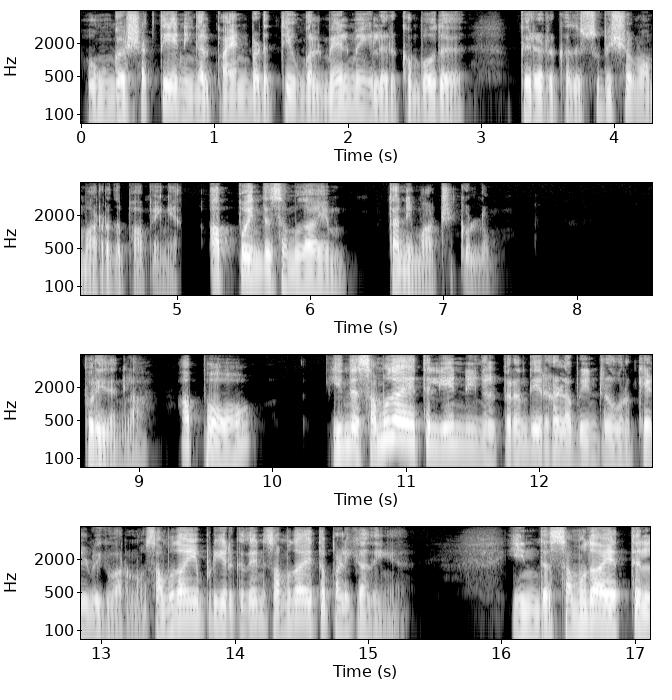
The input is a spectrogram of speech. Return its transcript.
உங்கள் சக்தியை நீங்கள் பயன்படுத்தி உங்கள் மேல்மையில் இருக்கும்போது, பிறருக்கு அது சுபிஷமாக மாறுறத பார்ப்பீங்க. அப்போ இந்த சமுதாயம் தன்னை மாற்றிக்கொள்ளும். புரியுதுங்களா? அப்போது இந்த சமுதாயத்தில் ஏன் நீங்கள் பிறந்தீர்கள் அப்படின்ற ஒரு கேள்விக்கு வரணும். சமுதாயம் இப்படி இருக்குதேன்னு சமுதாயத்தை பழிக்காதீங்க. இந்த சமுதாயத்தில்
